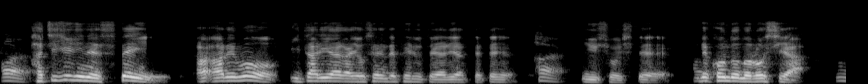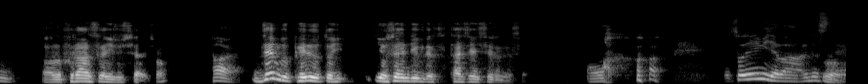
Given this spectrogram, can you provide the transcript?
は82年スペイン、ああれもイタリアが予選でペルーとやり合っててい。は優勝して、い。で、今度のロシア、うん。あのフランスが優勝したでしょ？はい。全部ペルーと予選リーグで対戦してるんですよ。おそういう意味ではあれですね、うん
